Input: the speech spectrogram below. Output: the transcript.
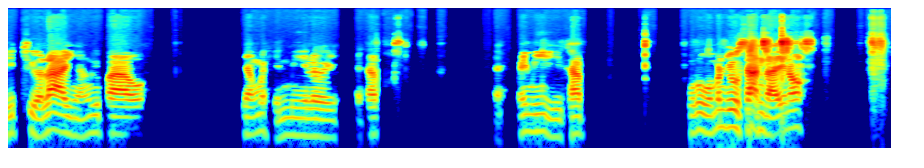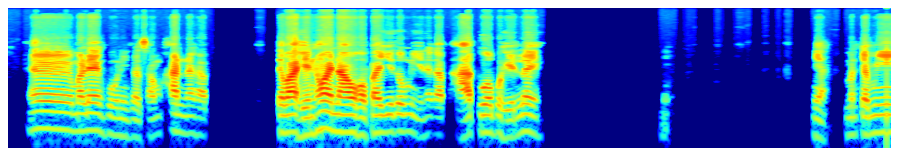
ติดเชื้อราอย่างหรือเปล่า ยังไม่เห็นมีเลยนะครับ ไม่มีอีกครับ รู้ว่ามันอยู่สั้นไหนเนาะเออแมลงพวกนี้ก็สำคัญนะครับ แต่ว่าเห็นห้อยเนาเข้าไปอยู่ตรงนี้นะครับ หาตัวบ่เห็นเลย เนี่ย มันจะมี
